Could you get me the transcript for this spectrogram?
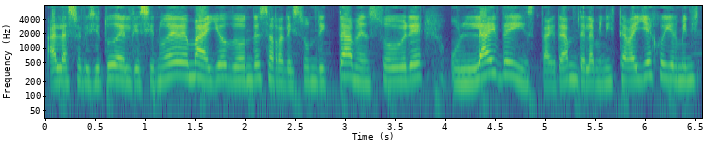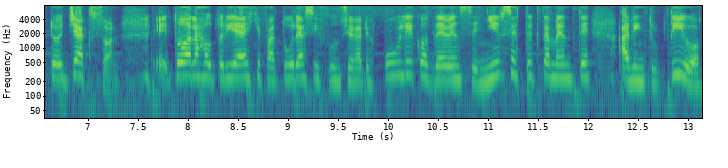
a la solicitud del 19 de mayo, donde se realizó un dictamen sobre un live de Instagram de la ministra Vallejo y el ministro Jackson. Eh, todas las autoridades, jefaturas y funcionarios públicos deben ceñirse estrictamente al instructivo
